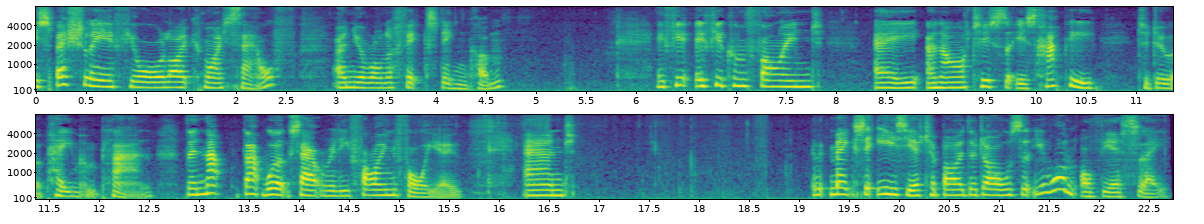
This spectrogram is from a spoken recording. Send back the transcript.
especially if you're like myself and you're on a fixed income. If you if you can find a an artist that is happy to do a payment plan, then that that works out really fine for you. And it makes it easier to buy the dolls that you want, obviously.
